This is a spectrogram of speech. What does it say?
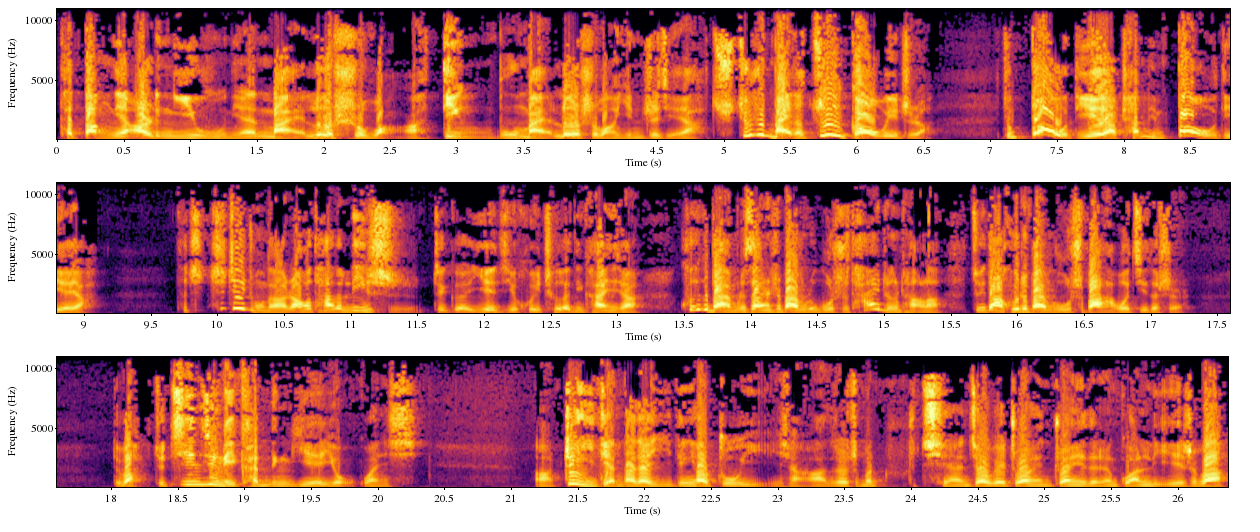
她当年二零一五年买乐视网啊，顶部买乐视网银之杰啊，就是买的最高位置啊。就暴跌呀，产品暴跌呀，它这这这种的，然后它的历史这个业绩回撤，你看一下，亏个百分之三十、百分之五十，太正常了。最大回撤百分之五十八，我记得是，对吧？就基金经理肯定也有关系啊，这一点大家一定要注意一下啊。这什么钱交给专专业的人管理是吧？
